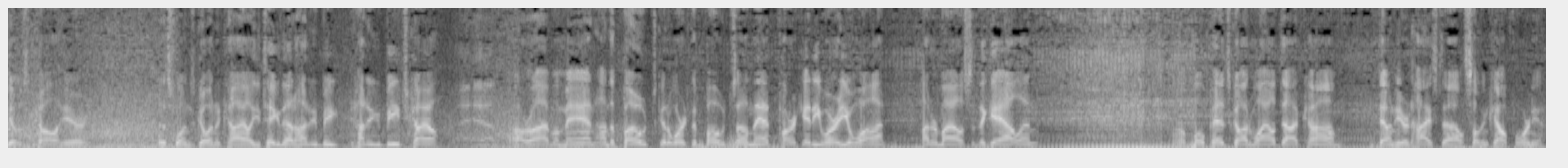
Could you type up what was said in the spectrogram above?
Give us a call here. This one's going to Kyle. You taking that Huntington Beach, Kyle? I am. All right, my man. On the boat, gonna work the boats on that. Park anywhere you want. 100 miles to the gallon. Uh, mopedsgonewild.com. Down here at High Style, Southern California.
